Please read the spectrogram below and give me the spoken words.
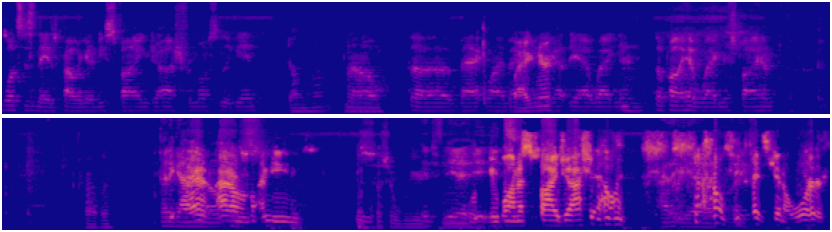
What's his name is probably going to be spying Josh for most of the game. Dunlap? No, the back linebacker. Wagner? got- yeah, Wagner. They'll probably have Wagner spy him. Probably. That again, I I, don't know. I don't. 'cause I mean, It's such a weird It's, team. yeah, it, you want to spy Josh Allen? I don't, I don't think like, that's going to work.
